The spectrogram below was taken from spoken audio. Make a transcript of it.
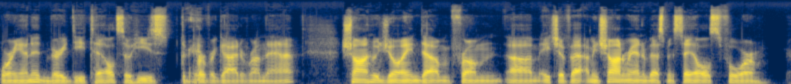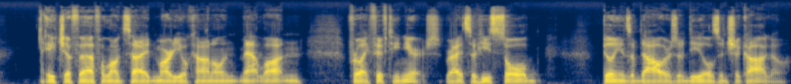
oriented and very detailed. So he's the Great. perfect guy to run that. Sean, who joined um, from um, HFF, I mean, Sean ran investment sales for HFF alongside Marty O'Connell and Matt Lawton for like 15 years, right? So he's sold billions of dollars of deals in Chicago.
